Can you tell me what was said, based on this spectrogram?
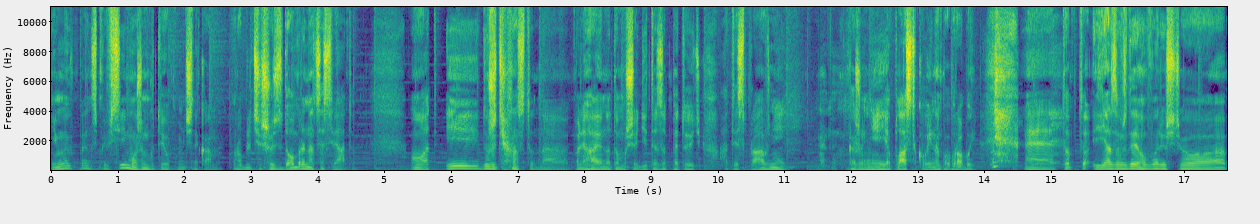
І ми, в принципі, всі можемо бути його помічниками, роблячи щось добре на це свято. От. І дуже часто наполягаю на тому, що діти запитують: а ти справжній? Кажу, ні, я пластиковий, на попробуй. Е, тобто я завжди говорю, що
